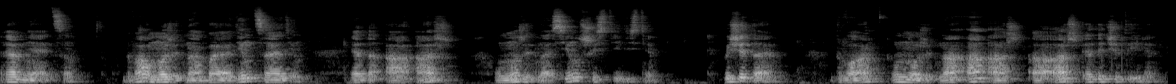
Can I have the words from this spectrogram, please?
равняется 2 умножить на B1C1. Это AH умножить на синус 60. Посчитаем. 2 умножить на AH. AH это 4.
